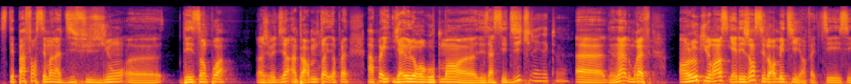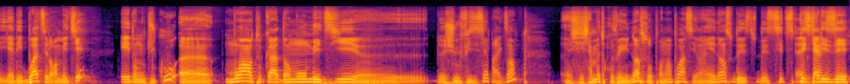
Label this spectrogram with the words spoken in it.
c'était pas forcément la diffusion euh, des emplois. Alors, je veux dire, un peu en même temps, après, après, il y a eu le regroupement euh, des acédiques. Exactement. Donc, bref, en l'occurrence, il y a des gens, c'est leur métier, en fait. Il y a des boîtes, c'est leur métier. Et donc, du coup, moi, en tout cas, dans mon métier de géophysicien, par exemple, j'ai jamais trouvé une offre sur Pôle emploi. C'est dans les des, sites spécialisés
